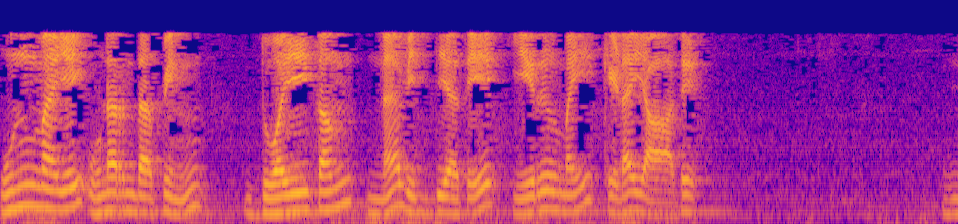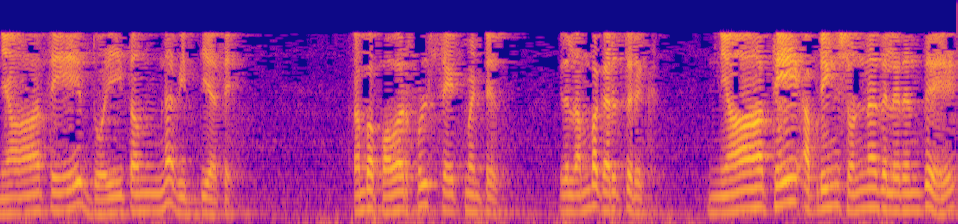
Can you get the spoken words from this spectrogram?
உண்மையை உணர்ந்த பின் துவைதம் ந வித்யதே இருமை கிடையாது. ஞாதே துவைதம் ந வித்யதே. ரொம்ப பவர்ஃபுல் ஸ்டேட்மெண்ட் இதுல ரொம்ப கருத்து இருக்கு. ஞாதே அப்படின்னு சொன்னதிலிருந்து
